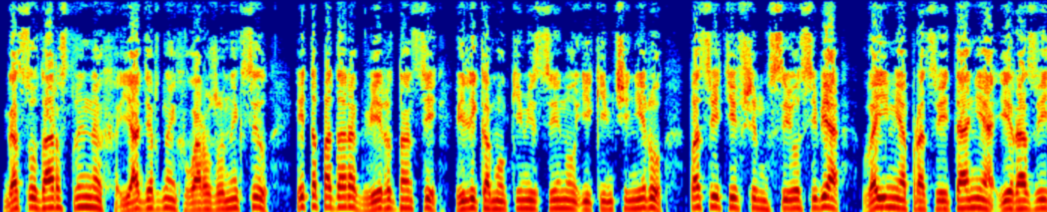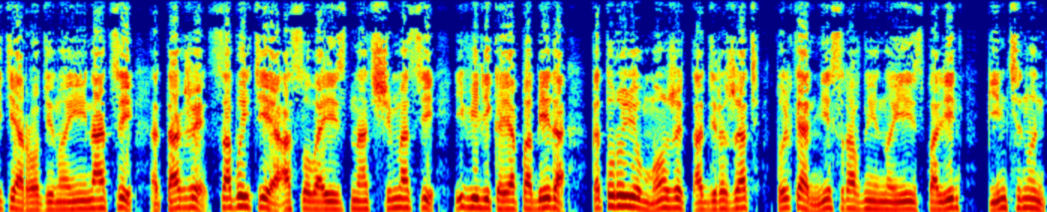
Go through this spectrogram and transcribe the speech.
государственных ядерных вооруженных сил – это подарок верности великому Ким Ир Сену и Ким Чен Иру, посвятившим всего себя во имя процветания и развития Родины и нации, а также события особой значимости и великая победа, которую может одержать только несравненный исполин Ким Чен Ун,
